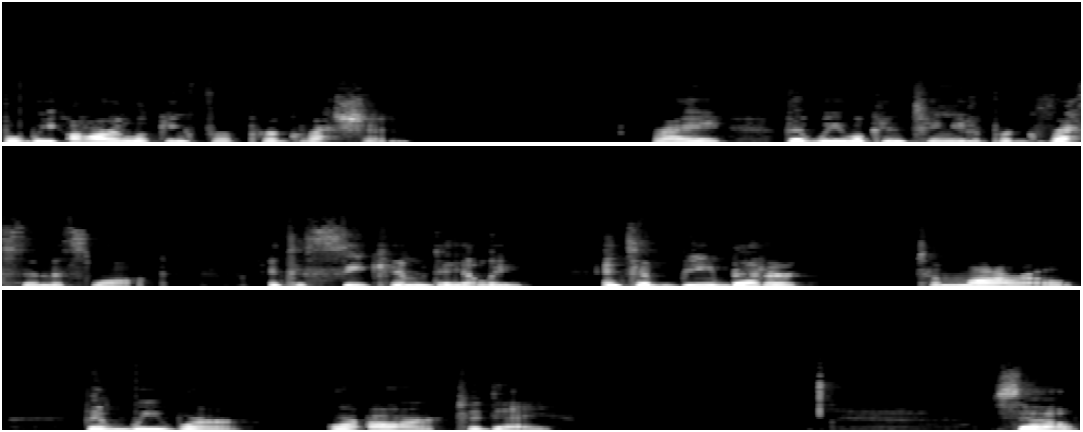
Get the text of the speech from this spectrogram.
but we are looking for progression. right? That we will continue to progress in this walk and to seek Him daily and to be better tomorrow than we were or are today. So,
